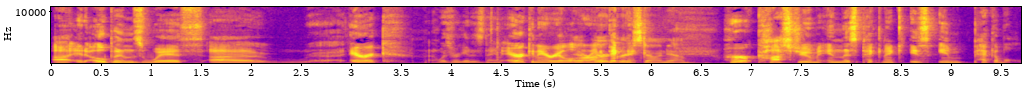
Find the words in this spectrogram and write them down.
Uh, it opens with uh, Eric. I always forget his name. Eric and Ariel are on Eric a picnic. Greystone, yeah. Her costume in this picnic is impeccable.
